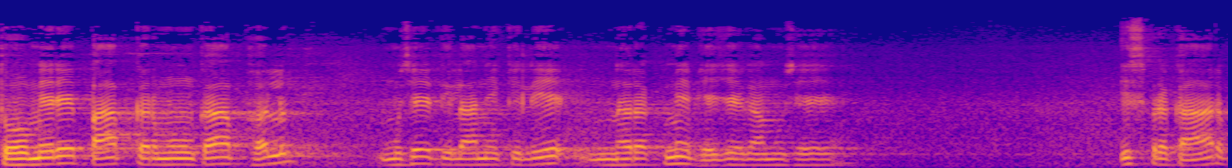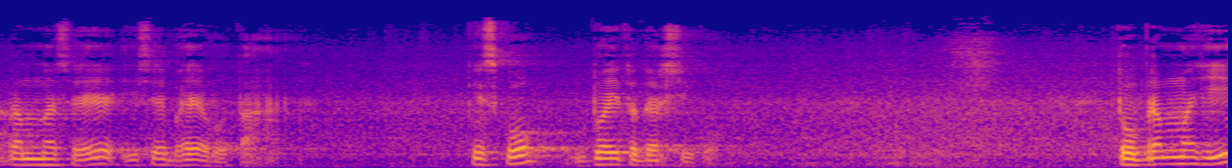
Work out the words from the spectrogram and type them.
तो मेरे पाप कर्मों का फल मुझे दिलाने के लिए नरक में भेजेगा मुझे। इस प्रकार ब्रह्म से इसे भय होता है। किसको? द्वैतदर्शी को। तो ब्रह्म ही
